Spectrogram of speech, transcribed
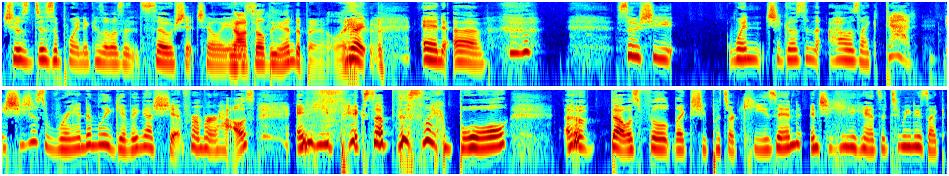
She was disappointed because it wasn't so shit showy. Not till the end, apparently. right. And um, so she, when she goes in the, I was like, Dad, is she just randomly giving us shit from her house? And he picks up this like bowl of that was filled, like she puts her keys in, and she he hands it to me, and he's like,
